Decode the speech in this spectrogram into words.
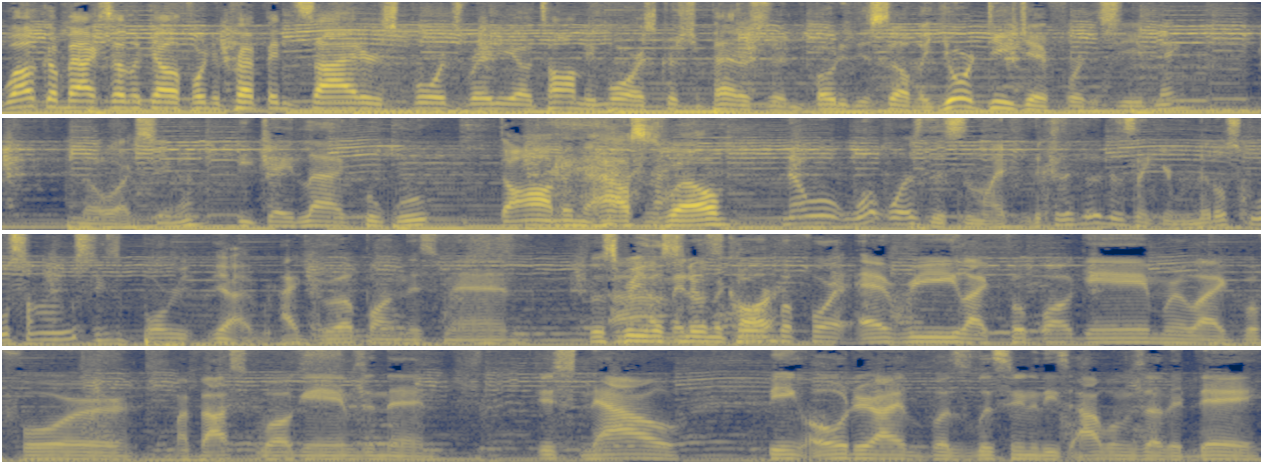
Welcome back Southern California Prep Insider Sports Radio. Tommy Morris, Christian Pedersen, Bodie De Silva, your DJ for this evening. No Xena. DJ Lag. Whoop whoop. Dom in the house as well. No, what was this in life? Because I feel like this is like your middle school songs. He's boring. Yeah, I grew up on this, man. this is what you Uh, listen to in the school car. before every like football game or like before my basketball games, and then just now being older, I was listening to these albums the other day,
